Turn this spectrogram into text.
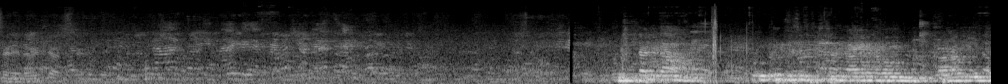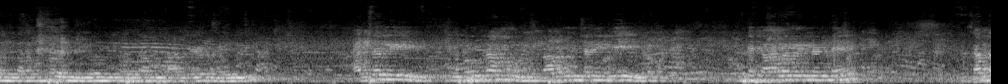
తర్వాత ఇలా ఉచితంగా కుటుంబ శిక్షణ కార్యక్రమం ప్రారంభించాలని తలపెట్టుకొని ఈరోజు ప్రోగ్రాం యాక్చువల్లీ ఈ ప్రోగ్రాం ప్రారంభించడానికి ముఖ్య కారణం ఏంటంటే గత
